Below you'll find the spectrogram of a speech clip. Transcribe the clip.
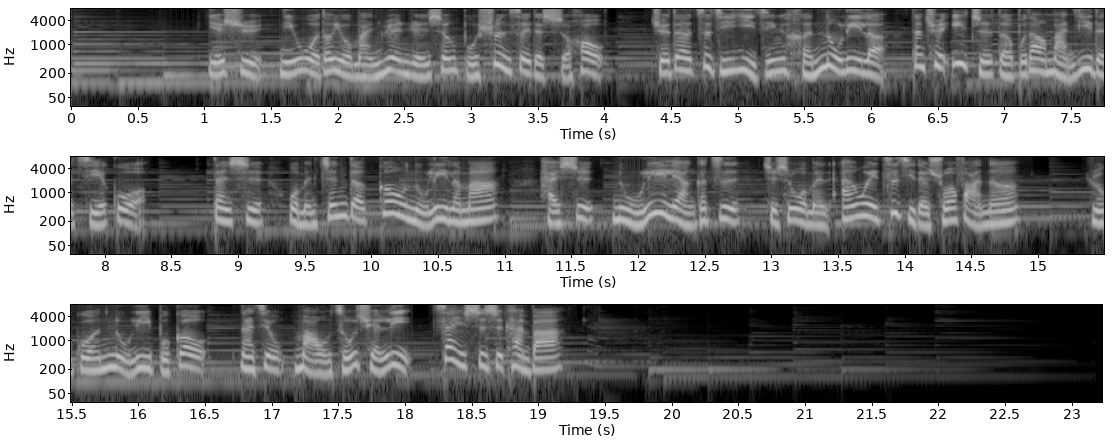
也许你我都有埋怨人生不顺遂的时候，觉得自己已经很努力了，但却一直得不到满意的结果。但是，我们真的够努力了吗？还是“努力”两个字只是我们安慰自己的说法呢？如果努力不够，那就卯足全力再试试看吧。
